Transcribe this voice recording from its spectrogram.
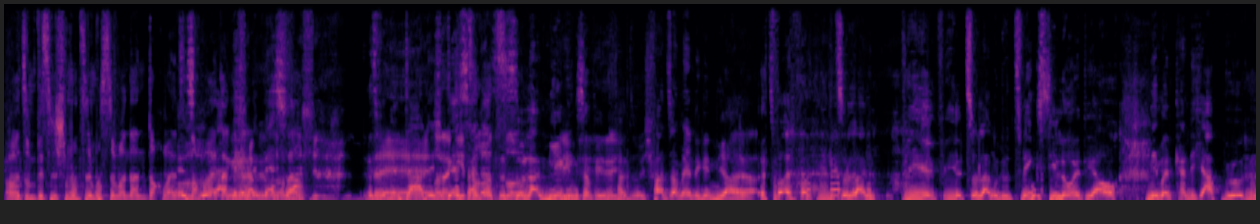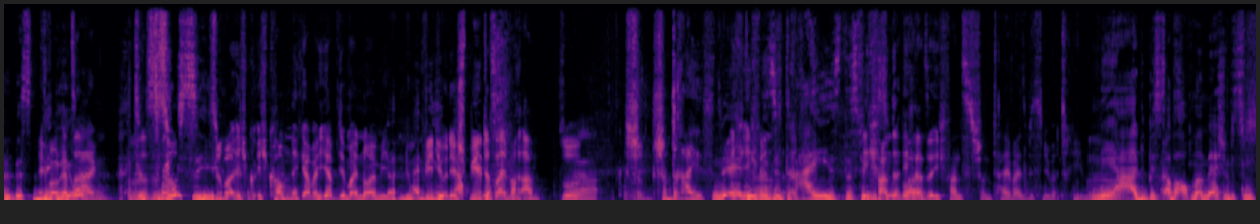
aber so ein bisschen schmunzeln musste man dann doch, weil es Es noch wurde weiter gegangen ist, besser. oder? Ich, Es wurde dadurch besser, dass es so lang. Mir ging es auf jeden Fall so. Ich fand es am Ende genial. Es war einfach viel zu lang. Viel, viel zu lang. Und du zwingst die Leute ja auch. Niemand kann dich abwürgen. Du bist ein ich Video. wollte gerade sagen, du zwingst sie. super, ich, ich komme nicht, aber hier habt ihr mein 9-Minuten-Video und ihr spielt das einfach ab. So, Ja. schon, schon dreist. Nee, ich, nicht find's- so dreist. Das finde ich ich, fand, super. ich, also ich fand es schon teilweise ein bisschen übertrieben. ja, du bist aber auch mal mehr schon ein bisschen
